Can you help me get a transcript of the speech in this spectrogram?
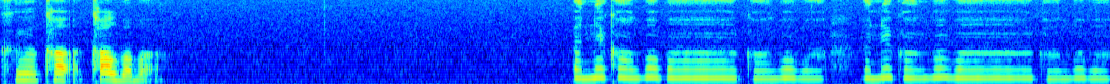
K- ka- kal baba. De kal baba, kal baba. De kal baba, kal baba.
